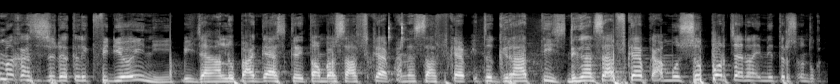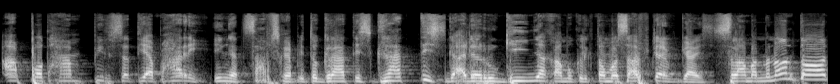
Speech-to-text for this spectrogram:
Terima kasih sudah klik video ini. Tapi jangan lupa guys, klik tombol subscribe karena subscribe itu gratis. Dengan subscribe kamu support channel ini terus untuk upload hampir setiap hari. Ingat, subscribe itu gratis, gratis. Gak ada ruginya kamu klik tombol subscribe guys. Selamat menonton.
